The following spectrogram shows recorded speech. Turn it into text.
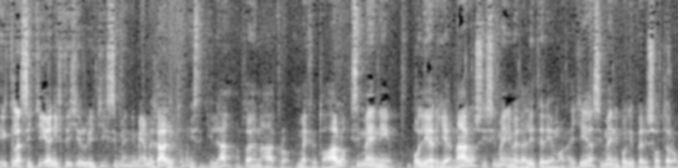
Η κλασική ανοιχτή χειρουργική σημαίνει μια μεγάλη τομή στην κοιλιά, από το ένα άκρο μέχρι το άλλο. Σημαίνει πολύ αργή ανάρρωση, σημαίνει μεγαλύτερη αιμορραγία, σημαίνει πολύ περισσότερο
